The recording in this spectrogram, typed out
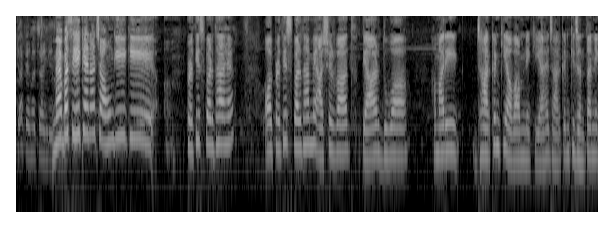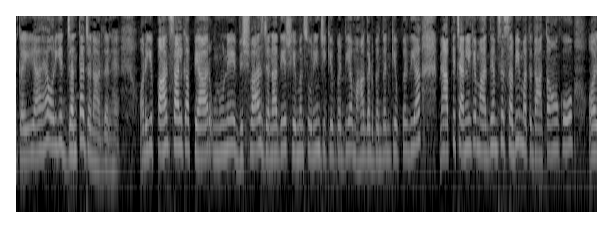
क्या कहना चाहेंगे? मैं बस ये कहना चाहूँगी की प्रतिस्पर्धा है और प्रतिस्पर्धा में आशीर्वाद प्यार दुआ हमारी झारखंड की आवाम ने किया है, झारखंड की जनता ने किया है और ये जनता जनार्दन है। और ये पाँच साल का प्यार उन्होंने विश्वास जनादेश हेमंत सोरेन जी के ऊपर दिया, महागठबंधन के ऊपर दिया। मैं आपके चैनल के माध्यम से सभी मतदाताओं को और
